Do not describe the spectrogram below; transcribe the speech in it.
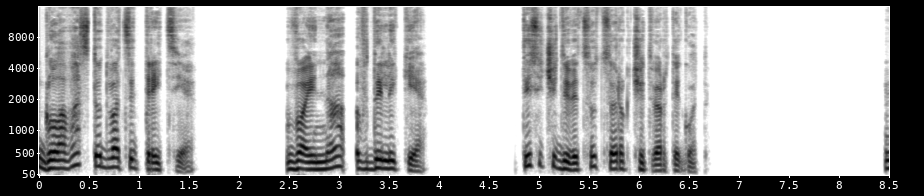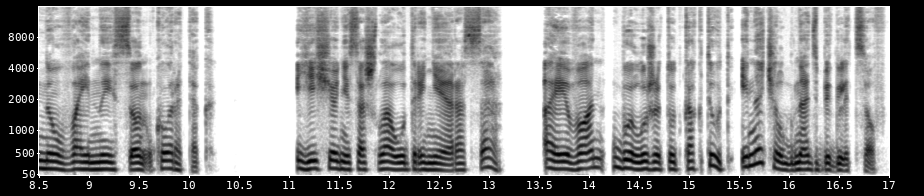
Глава 123. Война вдалеке. 1944 год. Но у войны сон короток. Еще не сошла утренняя роса, а Иван был уже тут как тут и начал гнать беглецов.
